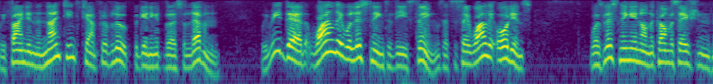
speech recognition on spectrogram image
we find in the 19th chapter of Luke, beginning at verse 11. We read there that while they were listening to these things, that's to say, while the audience was listening in on the conversation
